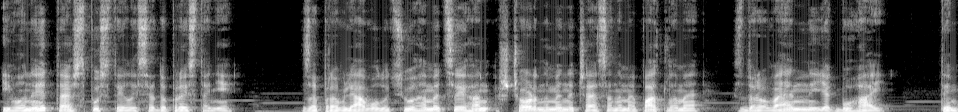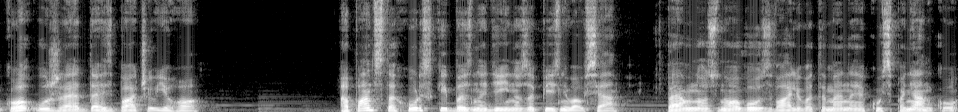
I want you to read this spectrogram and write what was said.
і вони теж спустилися до пристані. Заправляв волоцюгами циган з чорними нечесаними патлами, здоровенний, як бугай. Тимко уже десь бачив його. А пан Стахурський безнадійно запізнювався певно, знову звалюватиме на якусь панянку.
